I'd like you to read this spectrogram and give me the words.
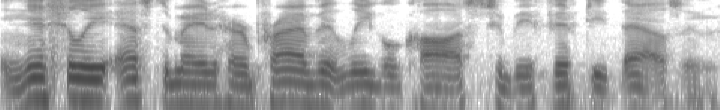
initially estimated her private legal costs to be fifty thousand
